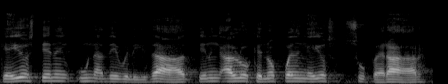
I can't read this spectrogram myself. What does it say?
que ellos tienen una debilidad, tienen algo que no pueden ellos superar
